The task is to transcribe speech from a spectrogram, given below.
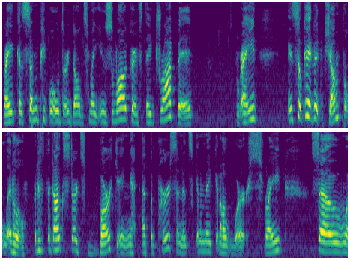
right? Because some people, older adults, might use a walker. If they drop it, right? it's okay to jump a little, but if the dog starts barking at the person, it's going to make it all worse, right? So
